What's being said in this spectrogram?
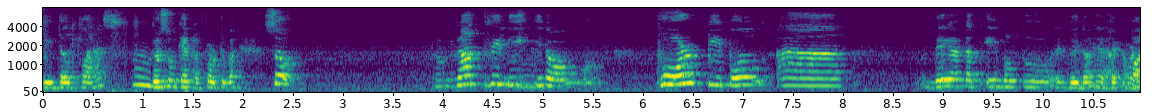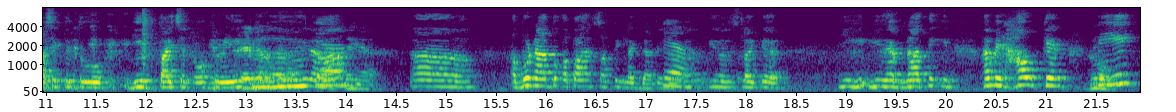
middle class, those who can afford to buy. So, not really, you know, poor people. Uh, they are not able to, and they don't have the capacity to give tithes and offering. Uh, you know, Yeah. uh, abonado ka pa, something like that. You Yeah. know, you know, it's like a, you, you have nothing. In, I mean, how can me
